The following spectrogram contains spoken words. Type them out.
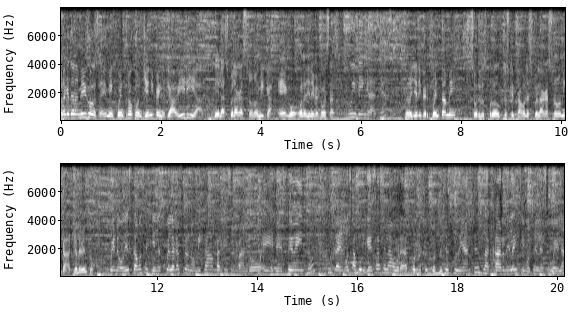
Hola, ¿qué tal amigos? Eh, me encuentro con Jennifer Gaviria de la Escuela Gastronómica Ego. Hola Jennifer, ¿cómo estás? Muy bien, gracias. Bueno Jennifer, cuéntame sobre los productos que trajo la Escuela Gastronómica aquí al evento. Bueno, hoy estamos aquí en la Escuela Gastronómica participando eh, de este evento. Traemos hamburguesas elaboradas por nuestros propios estudiantes. La carne la hicimos en la escuela.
